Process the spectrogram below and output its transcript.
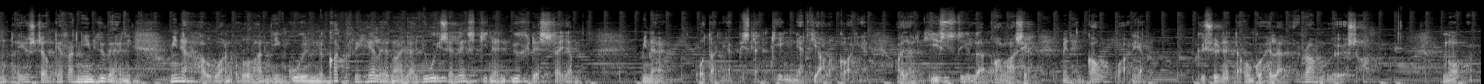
mutta jos se on kerran niin hyvä, niin minä haluan olla niin kuin Katri Helena ja Juise Leskinen yhdessä ja minä otan ja pistän kengät jalkaan ja ajan hissillä alas ja menen kauppaan ja kysyn, että onko heillä ramlöösaa. No,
